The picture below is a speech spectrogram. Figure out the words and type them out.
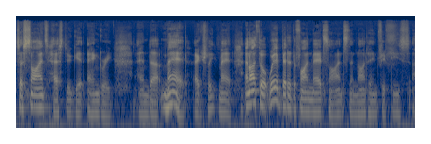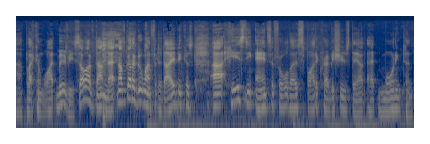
So science has to get angry and uh, mad, actually mad. And I thought we're better to find mad science than 1950s uh, black and white movies. So I've done that, and I've got a good one for today because uh, here's the answer for all those spider crab issues down at Mornington.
